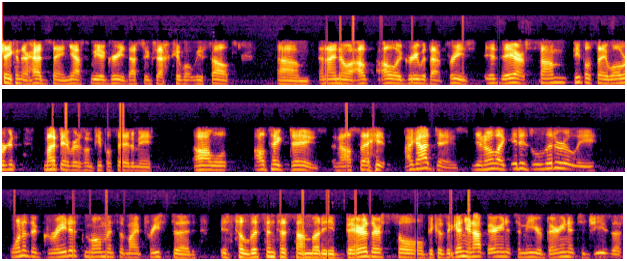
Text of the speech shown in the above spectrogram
shaken their heads saying, "Yes, we agree. That's exactly what we felt." Um, and I know I'll, I'll agree with that priest. It, they are some people say, "Well, we're gonna." My favorite is when people say to me, "Oh, well, I'll take days," and I'll say, "I got days." You know, like it is literally one of the greatest moments of my priesthood is to listen to somebody bare their soul because again you're not baring it to me you're baring it to jesus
